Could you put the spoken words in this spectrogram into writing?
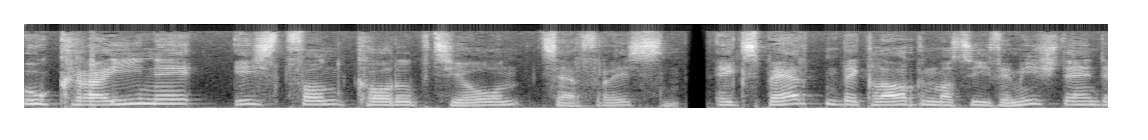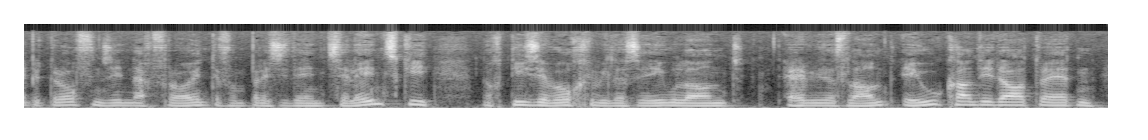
Ukraine ist von Korruption zerfressen. Experten beklagen massive Missstände, betroffen sind auch Freunde von Präsident Zelensky. Noch diese Woche will das, EU-Land, äh, will das Land EU-Kandidat werden,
